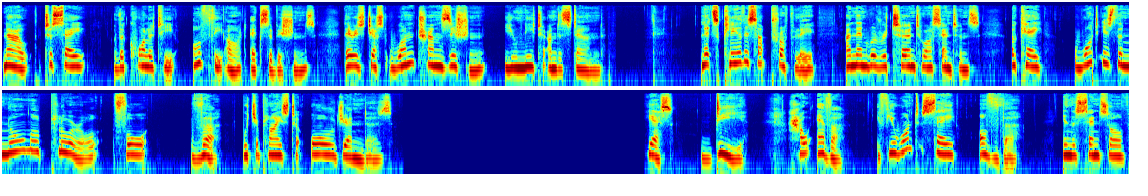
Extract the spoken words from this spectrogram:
Now, to say the quality of the art exhibitions, there is just one transition you need to understand. Let's clear this up properly and then we'll return to our sentence. Okay, what is the normal plural for the, which applies to all genders? Yes, D. However, if you want to say of the, in the sense of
